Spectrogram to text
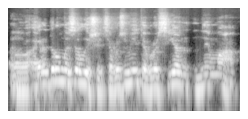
Аеродроми залишаться. Розумієте, в росіян нема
